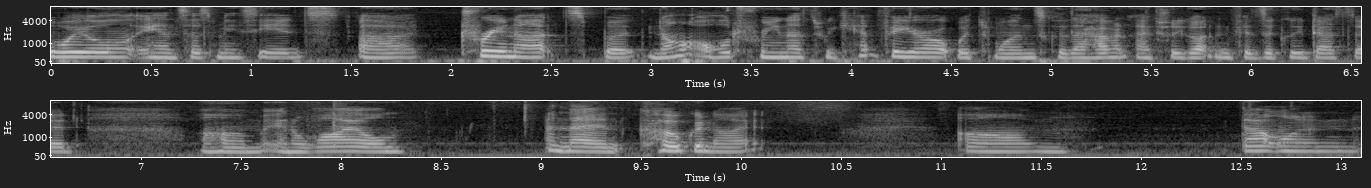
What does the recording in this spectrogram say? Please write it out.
oil and sesame seeds, uh, tree nuts, but not all tree nuts. We can't figure out which ones because I haven't actually gotten physically tested um, in a while. And then coconut. Um, that one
